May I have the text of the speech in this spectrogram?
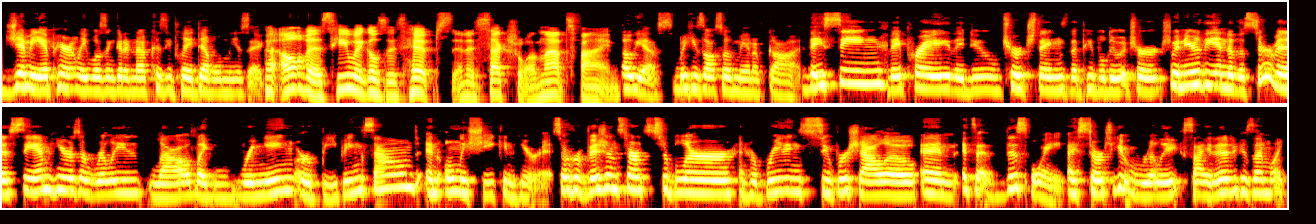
Jimmy apparently wasn't good enough because he played devil music. But Elvis, he wiggles his hips and is sexual, and that's fine. Oh, yes, but he's also a man of God. They sing, they pray, they do church things that people do at church. But near the end of the service, Sam hears a really loud, like ringing or beeping sound, and only she can hear it. So her vision starts to blur and her breathing's super shallow. And it's at this point I start to get really excited because I'm like,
